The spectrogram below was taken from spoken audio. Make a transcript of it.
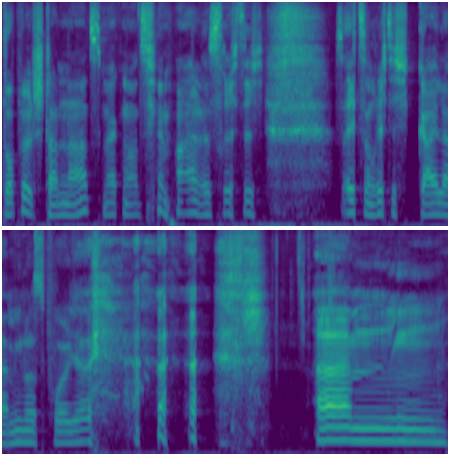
Doppelstandards, merken wir uns hier mal. Das ist richtig, das ist echt so ein richtig geiler Minuspol hier. Ähm,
